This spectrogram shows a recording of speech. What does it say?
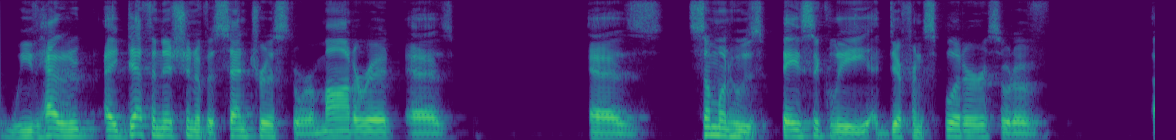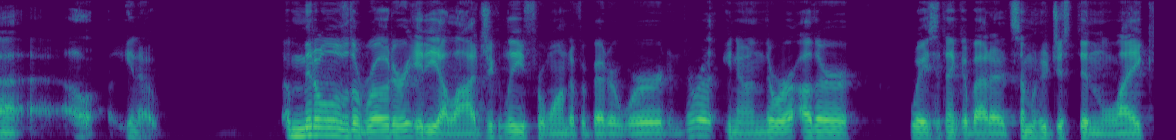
we've had a, a definition of a centrist or a moderate as as someone who's basically a different splitter, sort of uh, you know a middle of the roader ideologically, for want of a better word. And there were, you know, and there were other ways to think about it. Someone who just didn't like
